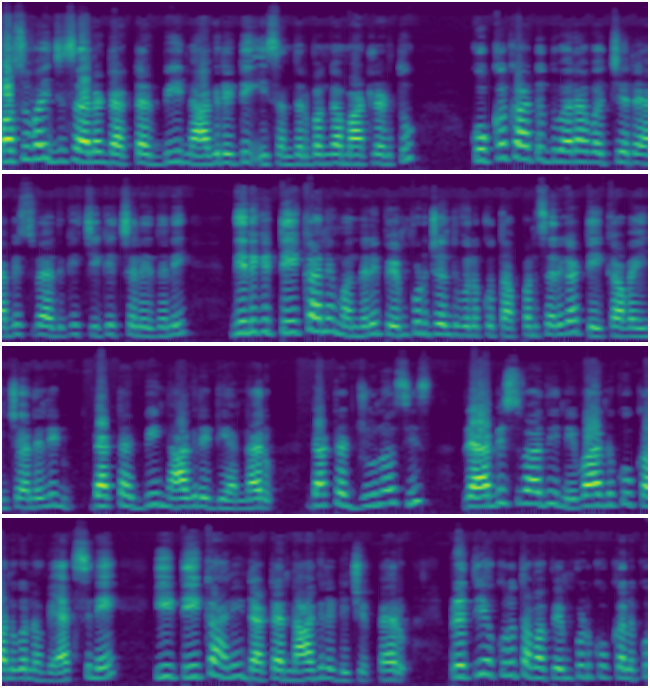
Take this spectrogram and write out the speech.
పశు వైద్యశాల డాక్టర్ బి నాగిరెడ్డి ఈ సందర్భంగా మాట్లాడుతూ కుక్క కాటు ద్వారా వచ్చే ర్యాబిస్ వ్యాధికి చికిత్స లేదని దీనికి టీకాని మందని పెంపుడు జంతువులకు తప్పనిసరిగా టీకా వేయించాలని డాక్టర్ బి నాగిరెడ్డి అన్నారు. డాక్టర్ జూనోసిస్ ర్యాబిస్ వ్యాధి నివారణకు కనుగొన్న వ్యాక్సినే ఈ టీకా అని డాక్టర్ నాగిరెడ్డి చెప్పారు. ప్రతి ఒక్కరూ తమ పెంపుడు కుక్కలకు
